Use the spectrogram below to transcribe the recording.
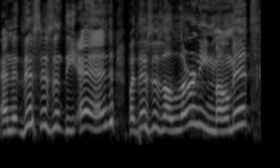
and that this isn't the end, but this is a learning moment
